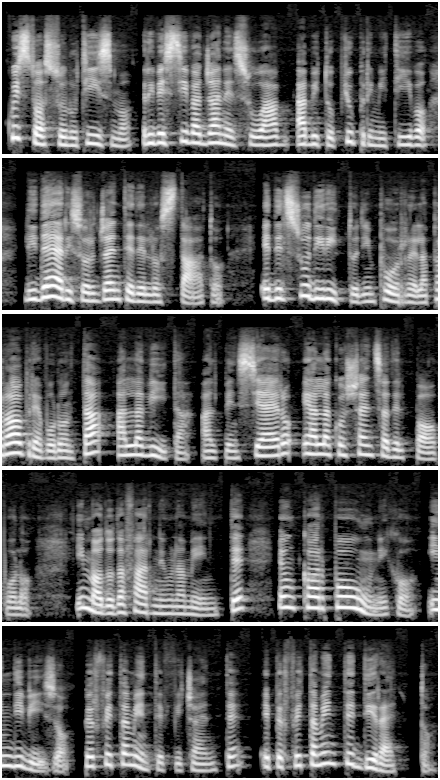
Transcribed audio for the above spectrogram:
Questo assolutismo rivestiva già nel suo abito più primitivo l'idea risorgente dello Stato e del suo diritto di imporre la propria volontà alla vita, al pensiero e alla coscienza del popolo, in modo da farne una mente e un corpo unico, indiviso, perfettamente efficiente e perfettamente diretto.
